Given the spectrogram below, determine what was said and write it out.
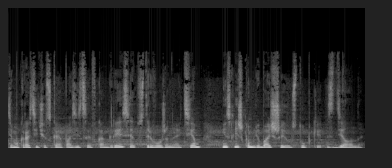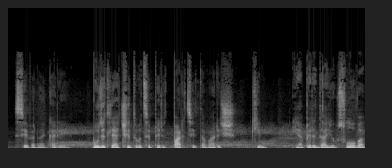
Демократическая оппозиция в Конгрессе, встревоженная тем, не слишком ли большие уступки сделаны Северной Корее. Будет ли отчитываться перед партией товарищ Ким? Я передаю слово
